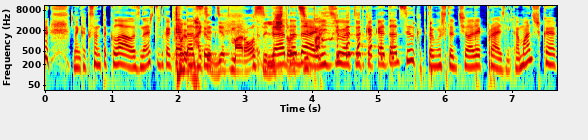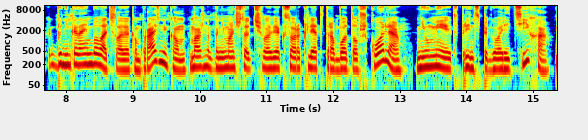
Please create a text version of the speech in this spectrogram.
Она как Санта-Клаус, знаешь, тут какая-то отсылка. Дед Мороз или да, что, Да, да, типа? видимо, тут какая-то отсылка к тому, что это человек-праздник. А матушка как бы никогда не была человеком-праздником. Важно понимать, что этот человек 40 лет отработал в школе, не умеет, в принципе, говорить тихо.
